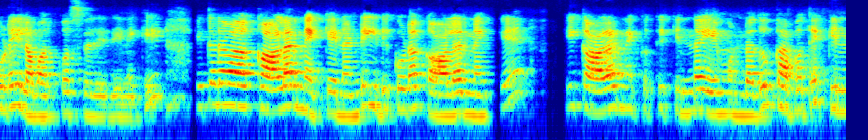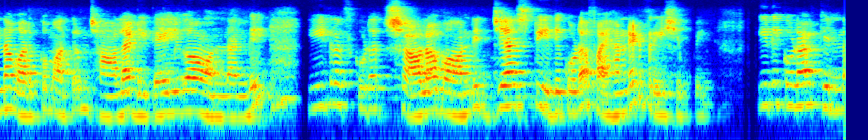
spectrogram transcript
కూడా ఇలా వర్క్ వస్తుంది దీనికి. ఇక్కడ కాలర్ నెక్కేనండి ఇది కూడా కాలర్ నెక్కే ఈ కాలర్ నెక్కి కింద ఏముండదు. కాకపోతే కింద వర్క్ మాత్రం చాలా డీటెయిల్గా ఉందండి. ఈ డ్రెస్ కూడా చాలా బాగుంది. జస్ట్ ఇది కూడా ఫైవ్ హండ్రెడ్ ఫ్రీ షిప్పింగ్ ఇది కూడా కింద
